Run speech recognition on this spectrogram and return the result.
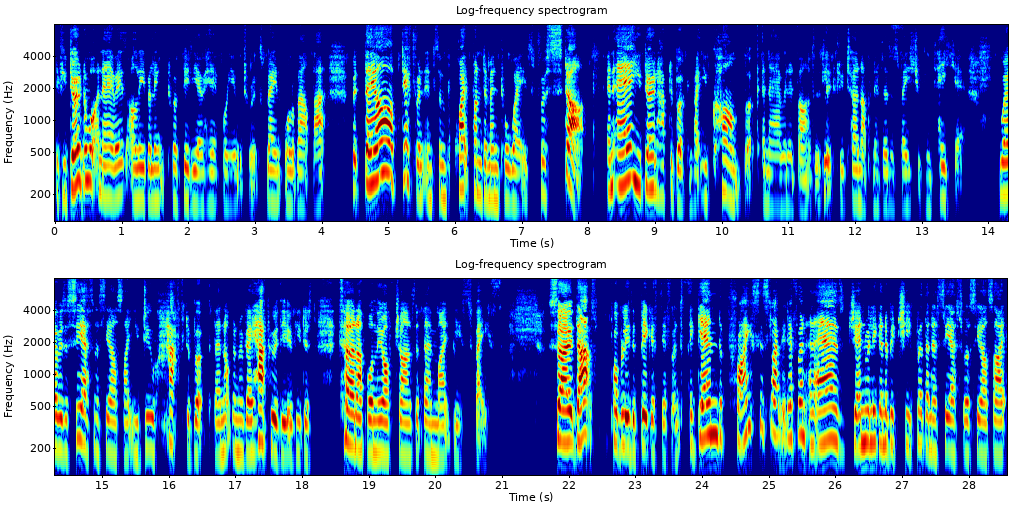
If you don't know what an aire is, I'll leave a link to a video here for you which will explain all about that. But they are different in some quite fundamental ways. For a start, an aire you don't have to book. In fact, you can't book an aire in advance. It's literally turn up and if there's a space you can take it. Whereas a CS and a CL site you do have to book. They're not going to be very happy with you if you just turn up on the off chance that there might be space. So that's probably the biggest difference. Again, the price is slightly different. An aire is generally going to be cheaper than a CS or a CL site.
